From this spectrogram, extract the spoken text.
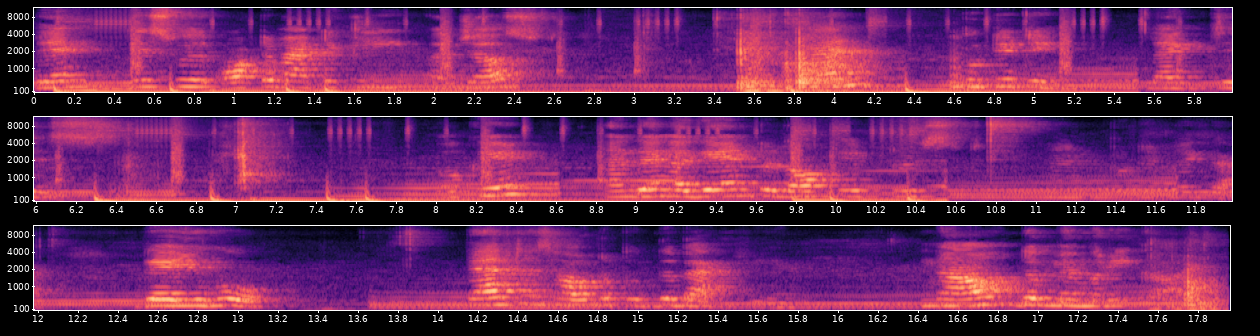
then this will automatically adjust and put it in like this. Okay, and then again to lock it, twist and put it like that. There you go. That is how to put the battery in. Now the memory card.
